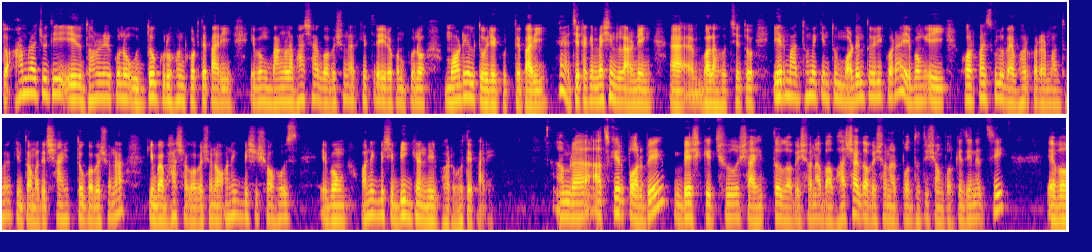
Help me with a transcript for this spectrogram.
তো আমরা যদি এই ধরনের কোনো উদ্যোগ গ্রহণ করতে পারি এবং বাংলা ভাষা গবেষণার ক্ষেত্রে এরকম কোনো মডেল তৈরি করতে পারি হ্যাঁ যেটাকে মেশিন লার্নিং বলা হচ্ছে, তো এর মাধ্যমে কিন্তু মডেল তৈরি করা এবং এই কর্পাসগুলো ব্যবহার করার মাধ্যমে কিন্তু আমাদের সাহিত্য গবেষণা কিংবা ভাষা গবেষণা অনেক বেশি সহজ এবং অনেক বেশি বিজ্ঞান নির্ভর হতে পারে। আমরা আজকের পর্বে বেশ কিছু সাহিত্য গবেষণা বা ভাষা গবেষণার পদ্ধতি সম্পর্কে জেনেছি এবং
